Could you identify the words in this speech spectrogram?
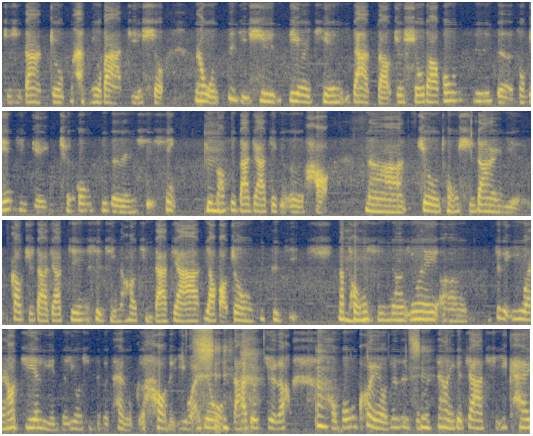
就是当然就很没有办法接受。那我自己是第二天一大早就收到公司的总编辑给全公司的人写信，就告诉大家这个噩耗。那就同时当然也告知大家这件事情，然后请大家要保重自己。那同时呢，因为呃这个意外，然后接连的又是这个泰鲁格号的意外，所以我们大家就觉得好崩溃哦，就是怎么这样一个假期一开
